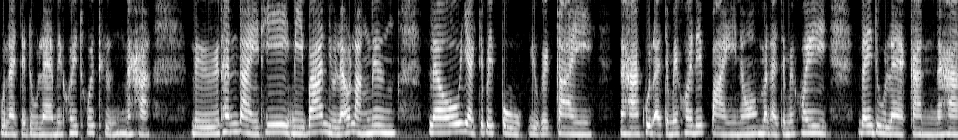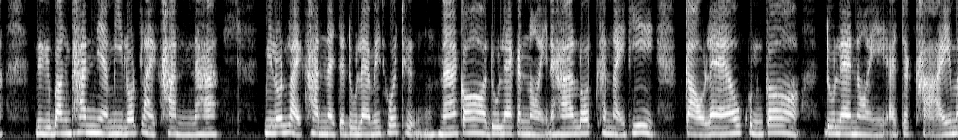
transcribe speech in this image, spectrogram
คุณอาจจะดูแลไม่ค่อยทั่วถึงนะคะหรือท่านใดที่มีบ้านอยู่แล้วหลังหนึ่งแล้วอยากจะไปปลูกอยู่ไกลๆ นะคะ คุณอาจจะไม่ค่อยได้ไปเนาะมันอาจจะไม่ค่อยได้ดูแลกันนะคะ หรือบางท่านเนี่ยมีรถหลายคันนะคะ มีรถหลายคันนะจะดูแลไม่ทั่วถึงนะก็ดูแลกันหน่อยนะคะรถคันไหนที่เก่าแล้วคุณก็ดูแลหน่อย อาจจะขายไหม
